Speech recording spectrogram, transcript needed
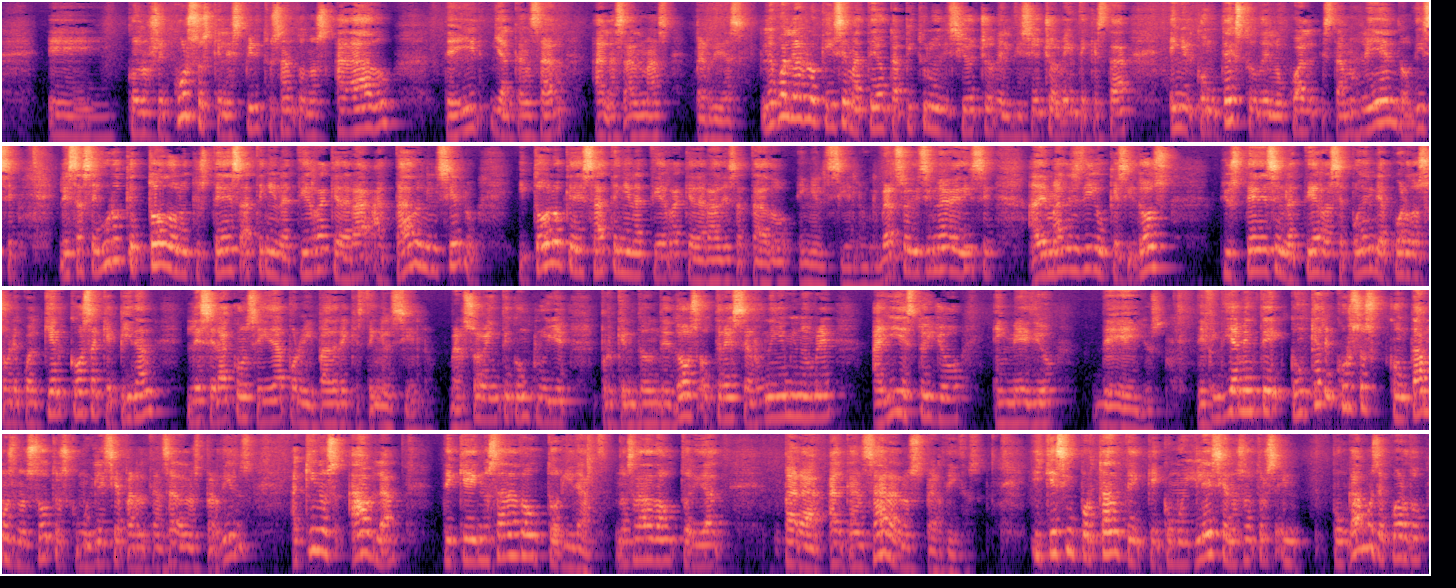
eh, con los recursos que el Espíritu Santo nos ha dado de ir y alcanzar a las almas perdidas. Les voy a leer lo que dice Mateo capítulo 18 del 18 al 20 que está en el contexto de lo cual estamos leyendo. Dice, les aseguro que todo lo que ustedes aten en la tierra quedará atado en el cielo y todo lo que desaten en la tierra quedará desatado en el cielo. el verso 19 dice, además les digo que si dos de ustedes en la tierra se ponen de acuerdo sobre cualquier cosa que pidan, les será concedida por mi Padre que está en el cielo. Verso 20 concluye, porque en donde dos o tres se reúnen en mi nombre, allí estoy yo en medio de ellos. Definitivamente, ¿con qué recursos contamos nosotros como iglesia para alcanzar a los perdidos? Aquí nos habla de que nos ha dado autoridad, nos ha dado autoridad para alcanzar a los perdidos. Y que es importante que como iglesia nosotros pongamos de acuerdo,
